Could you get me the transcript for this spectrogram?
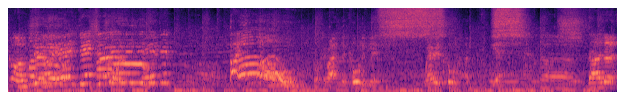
Go on, Get it! Get it! Right, the corner glitch. Where is corner? Oh, yeah. No, look.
